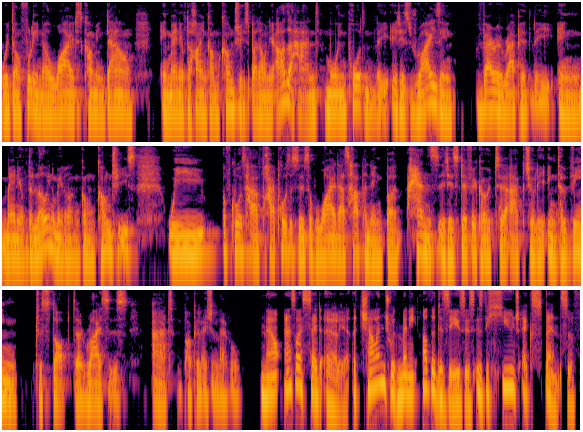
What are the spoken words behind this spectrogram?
we don't fully know why it's coming down in many of the high income countries. But on the other hand, more importantly, it is rising very rapidly in many of the low and middle income countries. We, of course, have hypotheses of why that's happening, but hence it is difficult to actually intervene to stop the rises at population level. Now, as I said earlier, the challenge with many other diseases is the huge expense of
